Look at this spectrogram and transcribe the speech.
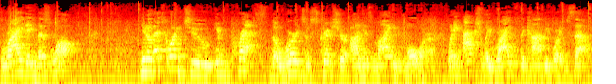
writing this law. You know, that's going to impress the words of Scripture on his mind more when he actually writes the copy for himself.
